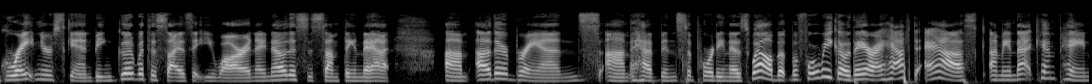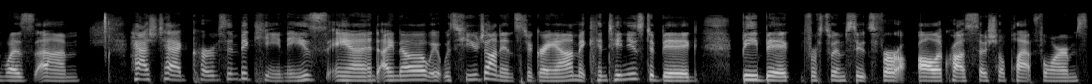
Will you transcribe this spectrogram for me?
great in your skin, being good with the size that you are. And I know this is something that um, other brands um, have been supporting as well. But before we go there, I have to ask I mean, that campaign was um, hashtag curves and bikinis. And I know it was huge on Instagram. It continues to big, be big for swimsuits for all across social platforms.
